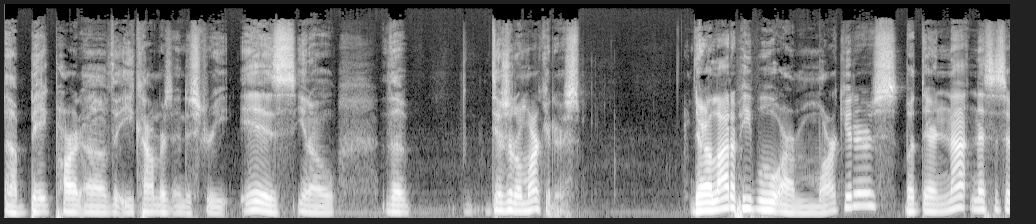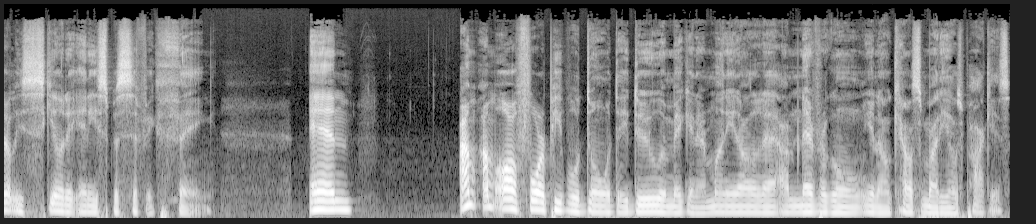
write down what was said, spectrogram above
a big part of the e-commerce industry is, you know, the digital marketers there are a lot of people who are marketers, but they're not necessarily skilled at any specific thing. And I'm I'm all for people doing what they do and making their money and all of that. I'm never going, to, you know, count somebody else's pockets.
